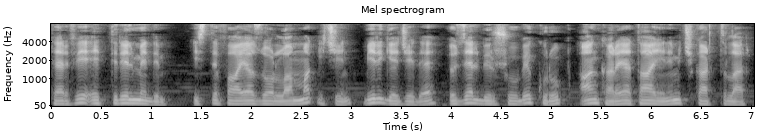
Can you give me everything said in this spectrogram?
Terfi ettirilmedim. İstifaya zorlanmak için bir gecede özel bir şube kurup Ankara'ya tayinimi çıkarttılar.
